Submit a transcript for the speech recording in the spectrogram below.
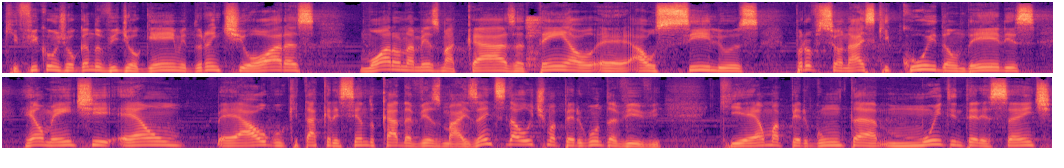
que ficam jogando videogame durante horas, moram na mesma casa, têm é, auxílios profissionais que cuidam deles. Realmente é um é algo que está crescendo cada vez mais. Antes da última pergunta, Vivi, que é uma pergunta muito interessante,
